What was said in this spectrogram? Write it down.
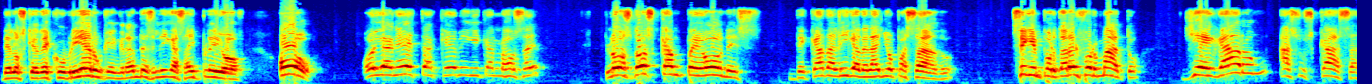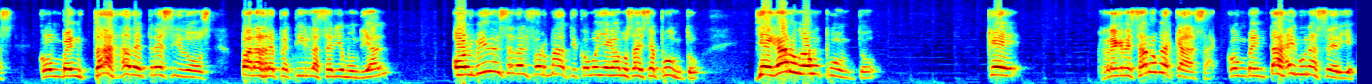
de los que descubrieron que en grandes ligas hay playoff, oh, oigan esta, Kevin y Carlos José, los dos campeones de cada liga del año pasado, sin importar el formato, llegaron a sus casas con ventaja de 3 y 2 para repetir la Serie Mundial. Olvídense del formato y cómo llegamos a ese punto. Llegaron a un punto que regresaron a casa con ventaja en una serie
